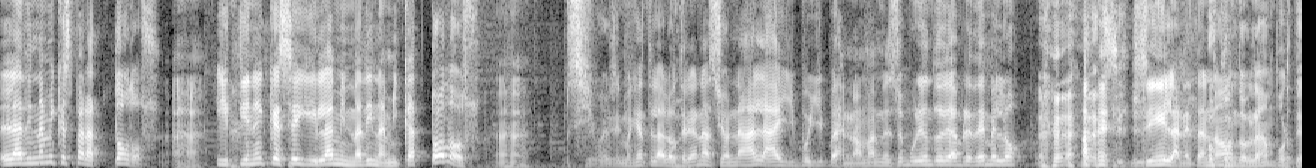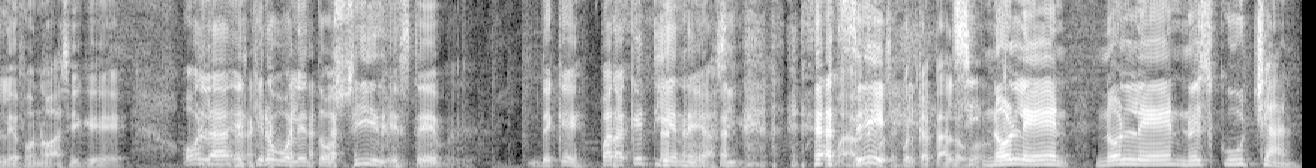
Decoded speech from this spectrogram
La dinámica es para todos. Ajá. Y tiene que seguir la misma dinámica todos. Ajá. Sí, güey, imagínate la Lotería Nacional. Ay, voy, no mames, estoy muriendo de hambre, démelo. sí. la neta no. O cuando hablaban por teléfono, así que, hola, eh, quiero boletos. Sí, este, ¿de qué? ¿Para qué tiene? Así, sí. el catálogo. Sí, no leen, no leen, no escuchan.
